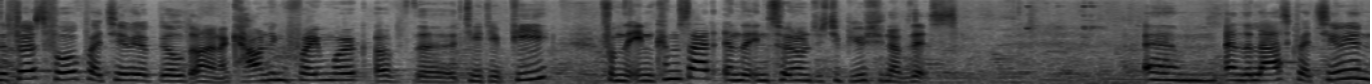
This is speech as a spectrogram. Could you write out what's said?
The first four criteria build on an accounting framework of the GDP from the income side and the internal distribution of this. Um, and the last criterion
